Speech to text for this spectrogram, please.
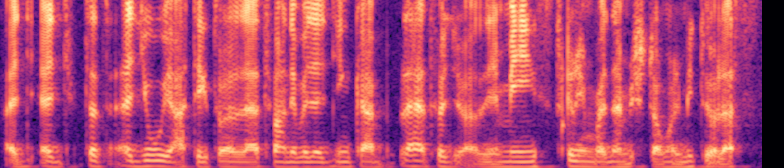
egy, egy, tehát egy jó játéktól lehet válni, vagy egy inkább lehet, hogy az mainstream, vagy nem is tudom, hogy mitől lesz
